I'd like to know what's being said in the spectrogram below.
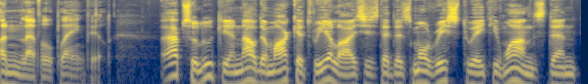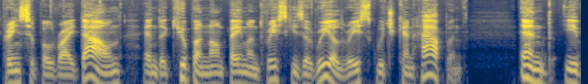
unlevel playing field. Absolutely. And now the market realizes that there's more risk to AT1s than principal write down, and the coupon non payment risk is a real risk which can happen. And if,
